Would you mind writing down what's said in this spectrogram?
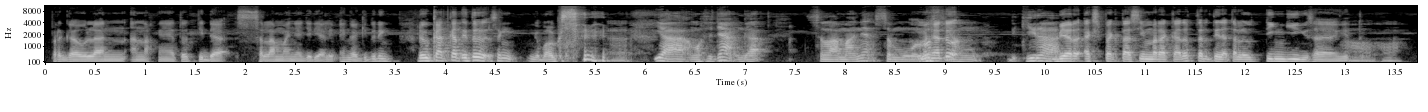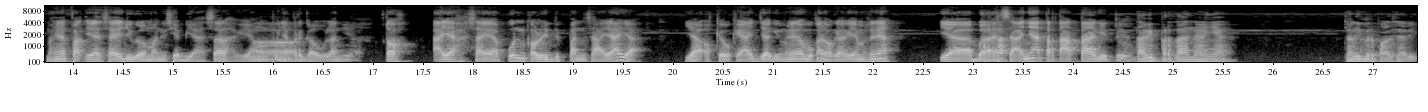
pergaulan anaknya itu tidak selamanya jadi alim eh nggak gitu ding Duh cut cut itu saya nggak bagus Ya, maksudnya enggak selamanya semulus Maksudnya tuh- yang dikira. biar ekspektasi mereka tuh ter- tidak terlalu tinggi ke saya gitu Oh, oh. maksudnya Pak, ya saya juga manusia biasa lah yang Ah, punya pergaulan iya. toh ayah saya pun kalau di depan saya ya ya oke oke aja gitu. Maksudnya bukan oke oke maksudnya ya bahasanya tertata gitu. Ya, tapi pertanyaannya Cali berapa kali sehari?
